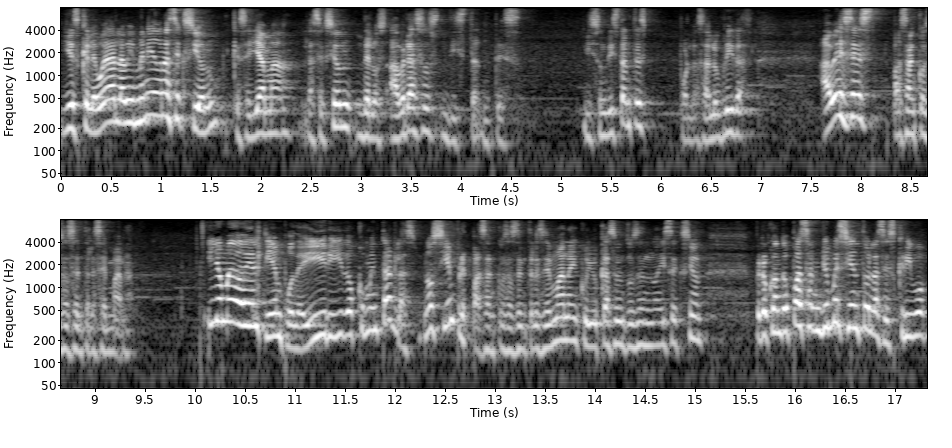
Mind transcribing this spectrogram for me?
Y es que le voy a dar la bienvenida a una sección que se llama la sección de los abrazos distantes. Y son distantes por la salubridad. A veces pasan cosas entre semana. Y yo me doy el tiempo de ir y documentarlas. No siempre pasan cosas entre semana, en cuyo caso entonces no hay sección. Pero cuando pasan, yo me siento, las escribo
